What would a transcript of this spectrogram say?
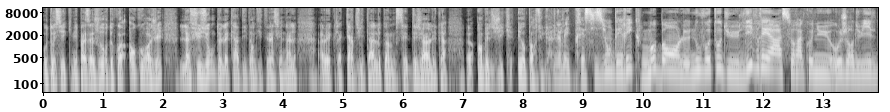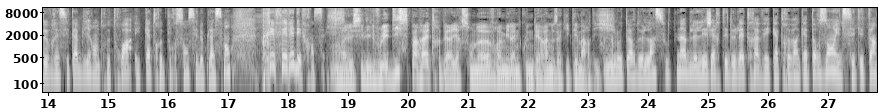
au dossier qui n'est pas à jour, de quoi encourager la fusion de la carte d'identité nationale avec la carte vitale, comme c'est déjà le cas euh, en Belgique et au Portugal. Les précisions d'Éric Mauban. Le nouveau taux du livret A sera connu aujourd'hui. Il devrait s'établir entre 3 et 4 C'est le placement préféré des Français. Ouais, Lucille, il voulait disparaître derrière son œuvre. Milan Kundera nous a quitté mardi. L'auteur de l'insoutenable légèreté de l'être avait 94 ans. Il s'est éteint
